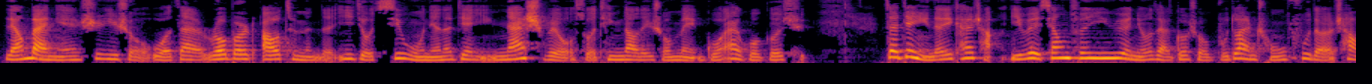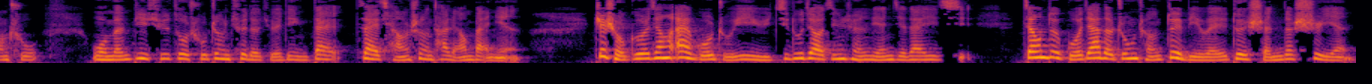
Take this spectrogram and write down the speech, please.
两百年是一首我在 Robert Altman 的一九七五年的电影 Nashville 所听到的一首美国爱国歌曲。在电影的一开场，一位乡村音乐牛仔歌手不断重复的唱出：“我们必须做出正确的决定，再再强盛他两百年。”这首歌将爱国主义与基督教精神连接在一起。将对国家的忠诚对比为对神的誓言。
